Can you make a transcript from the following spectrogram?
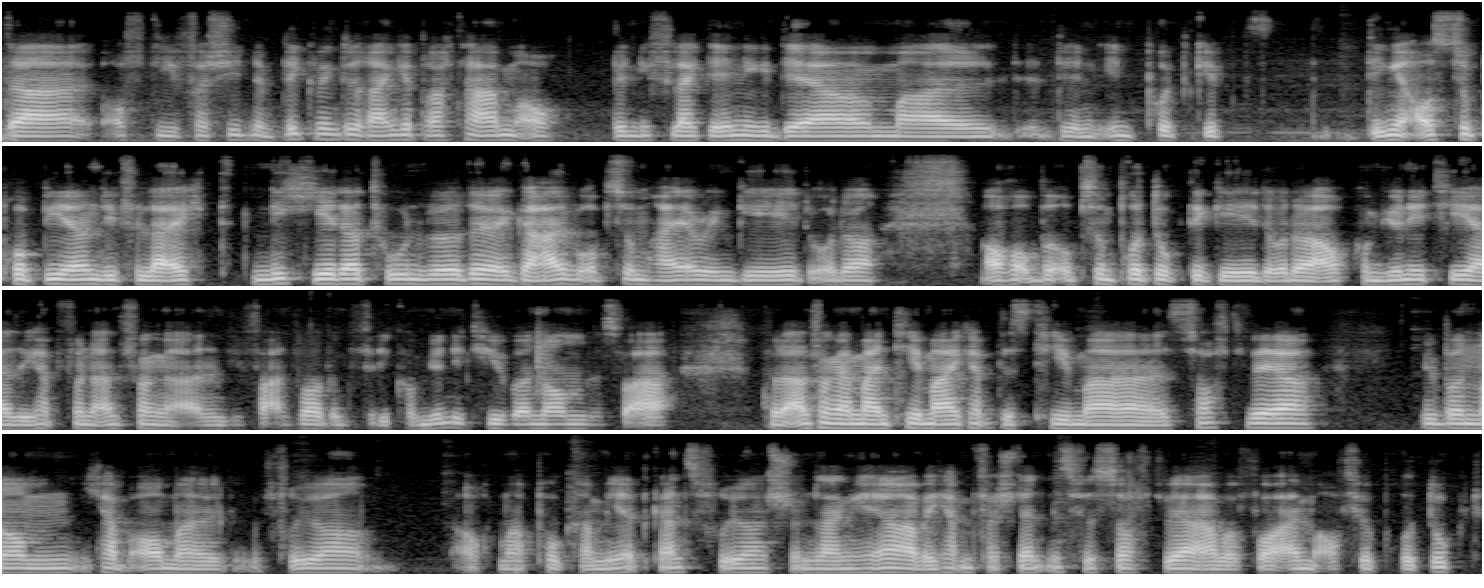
da oft die verschiedenen Blickwinkel reingebracht haben, auch bin ich vielleicht derjenige, der mal den Input gibt, Dinge auszuprobieren, die vielleicht nicht jeder tun würde, egal ob es um Hiring geht oder auch ob, es um Produkte geht oder auch Community. Also ich habe von Anfang an die Verantwortung für die Community übernommen. Das war von Anfang an mein Thema. Ich habe das Thema Software übernommen. Ich habe auch mal früher auch mal programmiert, ganz früher, schon lange her, aber ich habe ein Verständnis für Software, aber vor allem auch für Produkt.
